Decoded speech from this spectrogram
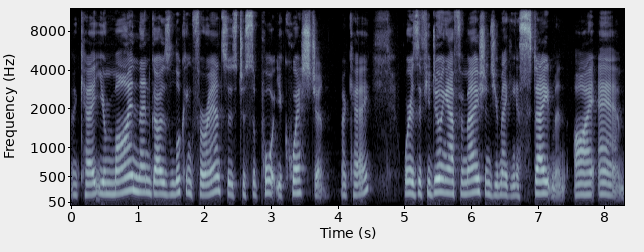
Okay, your mind then goes looking for answers to support your question. Okay, whereas if you're doing affirmations, you're making a statement I am.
